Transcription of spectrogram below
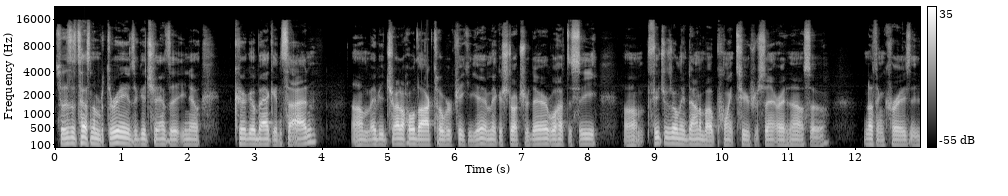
so this is test number three. It's a good chance that you know could go back inside. Um, maybe try to hold the October peak again, make a structure there. We'll have to see. Um, futures only down about 0.2% right now, so nothing crazy.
